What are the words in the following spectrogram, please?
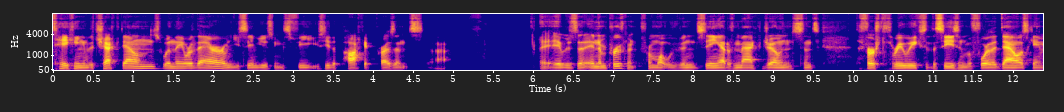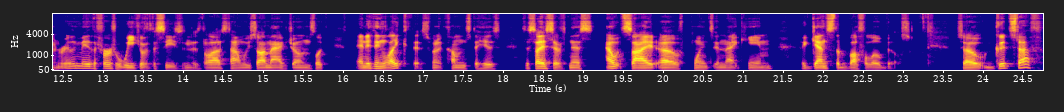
taking the checkdowns when they were there. When you see him using his feet, you see the pocket presence. Uh, it was an improvement from what we've been seeing out of Mac Jones since the first three weeks of the season before the Dallas game, and really made the first week of the season is the last time we saw Mac Jones look anything like this when it comes to his decisiveness outside of points in that game against the Buffalo Bills. So good stuff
